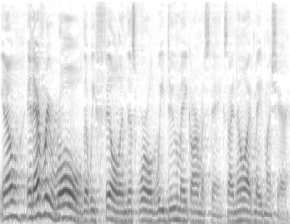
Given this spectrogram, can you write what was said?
You know, in every role that we fill in this world, we do make our mistakes. I know I've made my share.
